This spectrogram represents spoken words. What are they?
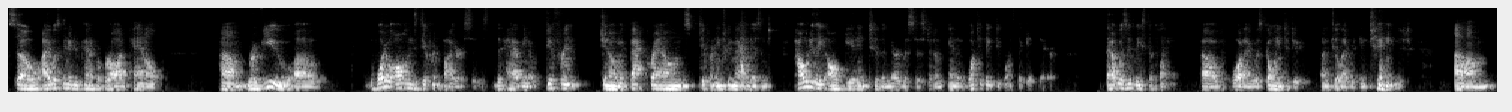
So I was going to do kind of a broad panel um, review of what are all these different viruses that have, you know, different genomic backgrounds, different entry mechanisms, how do they all get into the nervous system and what do they do once they get there? That was at least the plan of what I was going to do until everything changed. Um,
